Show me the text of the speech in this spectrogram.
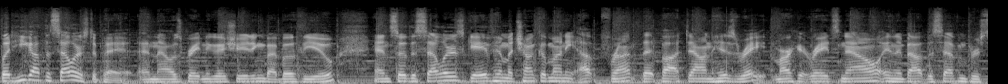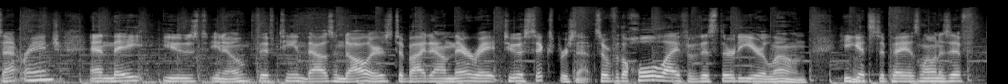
but he got the sellers to pay it, and that was great negotiating by both of you. And so the sellers gave him a chunk of money up front that bought down his rate. Market rates now in about the 7% range, and they used, you know, $15,000 to buy down their rate to a 6%. So for the whole life of this 30 year loan, he hmm. gets to pay his loan as if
